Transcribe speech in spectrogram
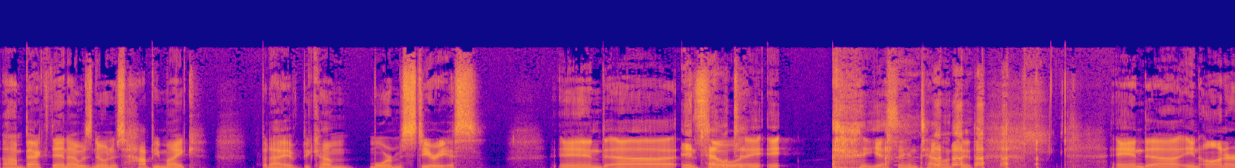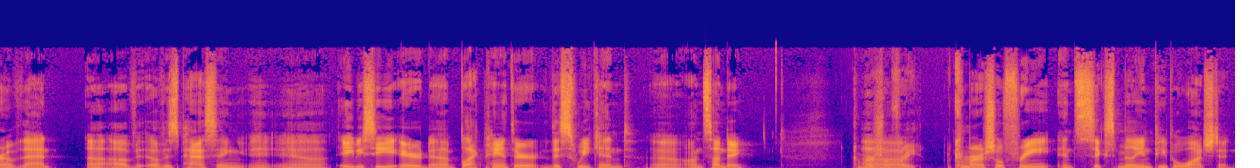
Um, back then, I was known as Hoppy Mike, but I have become more mysterious. And, uh, And so, talented. eh, yes, and talented. and uh, in honor of that, uh, of of his passing, uh, ABC aired uh, Black Panther this weekend uh, on Sunday Commercial uh, free. commercial free and 6 million people watched it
